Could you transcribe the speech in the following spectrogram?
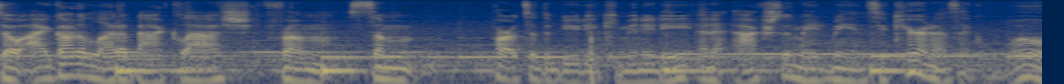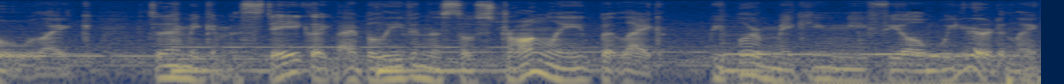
So I got a lot of backlash from some parts of the beauty community and it actually made me insecure and I was like, whoa, like, did I make a mistake? Like, I believe in this so strongly, but like, people are making me feel weird and like,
